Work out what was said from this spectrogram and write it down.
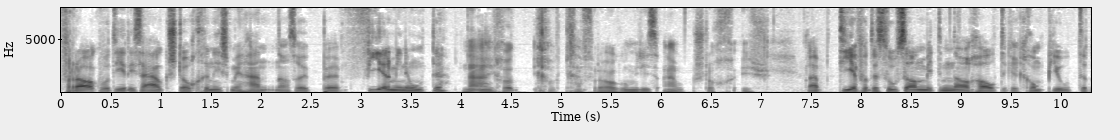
Frage, die dir ins Auge gestochen ist? Wir haben noch so etwa vier Minuten. Nein, ich habe ich hab keine Frage, die mir ins Auge gestochen ist. Ich glaube, die von der Susanne mit dem nachhaltigen Computer,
